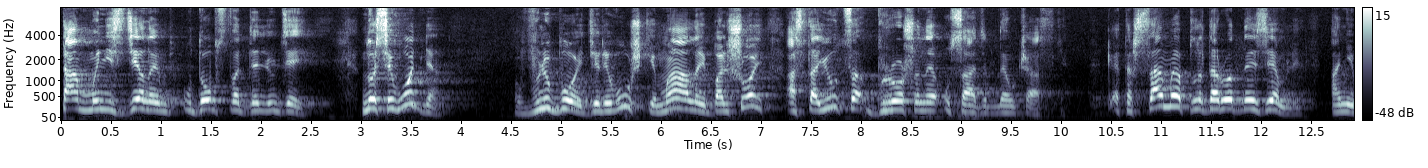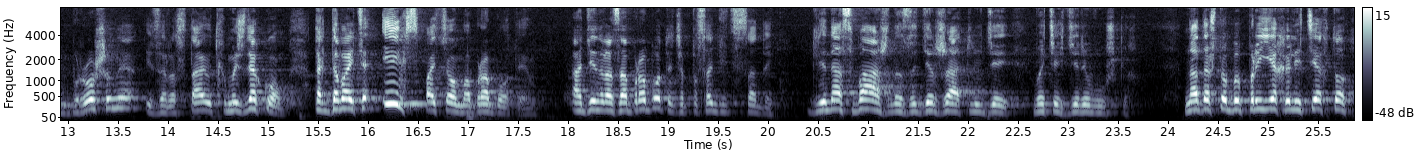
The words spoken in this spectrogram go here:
Там мы не сделаем удобства для людей. Но сегодня в любой деревушке, малой, большой, остаются брошенные усадебные участки. Это же самые плодородные земли. Они брошенные и зарастают хмызняком. Так давайте их спасем, обработаем. Один раз обработайте, посадите сады. Для нас важно задержать людей в этих деревушках. Надо, чтобы приехали те, кто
